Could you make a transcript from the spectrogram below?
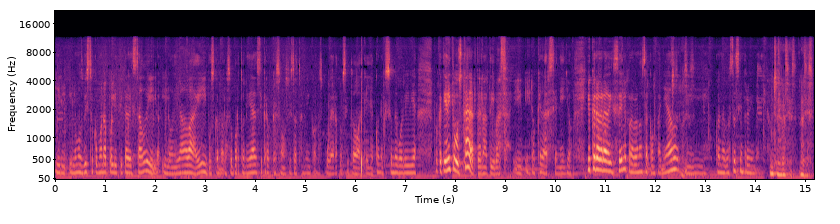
lo hemos visto como una política de Estado y, la unidad va ahí buscando las oportunidades y creo que eso hemos visto también con los puertos y toda aquella conexión de Bolivia, porque tiene que buscar alternativas y, no quedarse en ello. Yo quiero agradecerle por habernos acompañado y cuando guste siempre bienvenido. Muchas gracias. Gracias.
